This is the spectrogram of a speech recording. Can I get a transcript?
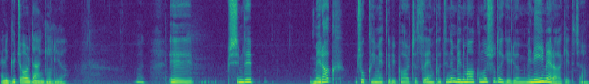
Hani güç oradan geliyor. Evet. Ee, şimdi merak çok kıymetli bir parçası empatinin. Benim aklıma şu da geliyor. Neyi merak edeceğim?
